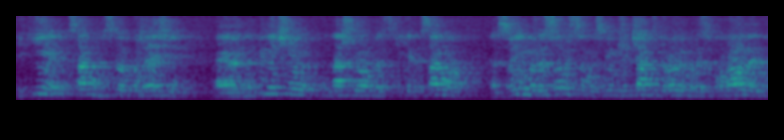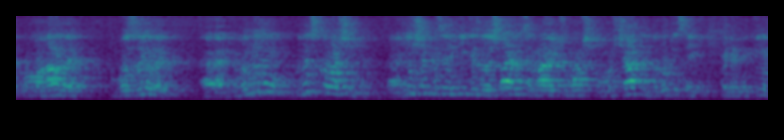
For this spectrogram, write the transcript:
які само гасили пожежі е, на півночі нашої області, які так само е, своїми ресурсами, своїм життям, здоров'ям ризикували, допомагали, возили. І вони, вони скорочені. Інші працівники, які залишаються, мають мовчки мовчати, дивитися, як їх керівники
